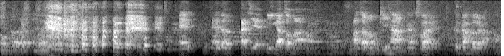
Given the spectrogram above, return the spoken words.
哎，哎，的大姐，你应该做嘛哈？啊，当然有其他人出来更加好了哈。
